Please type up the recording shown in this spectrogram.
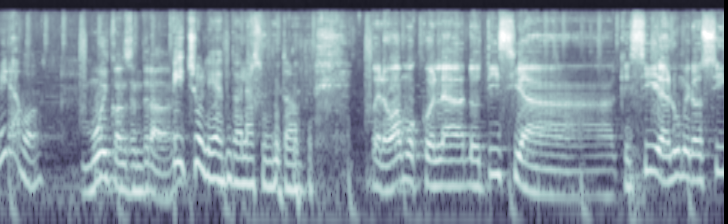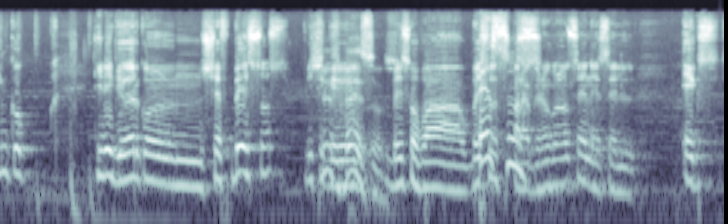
Mira vos, muy concentrado. ¿no? pichuliento el asunto. Bueno, vamos con la noticia que sí, la número 5. Tiene que ver con Jeff Bezos. Viste Jeff que Bezos. Bezos va. Bezos, Bezos. para los que no conocen, es el ex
